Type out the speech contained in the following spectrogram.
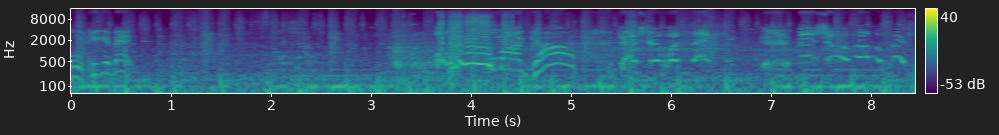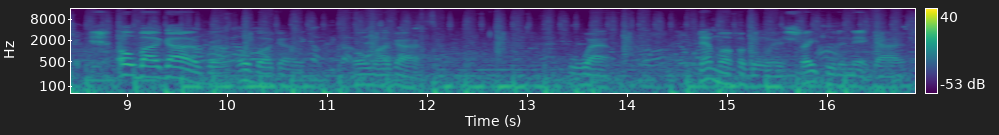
Ooh, kick it back. Oh my god! That shit was sexy! That shit was hella sexy! Oh my god, bro. Oh my god. Oh my god. Wow. That motherfucker went straight through the net, guys.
